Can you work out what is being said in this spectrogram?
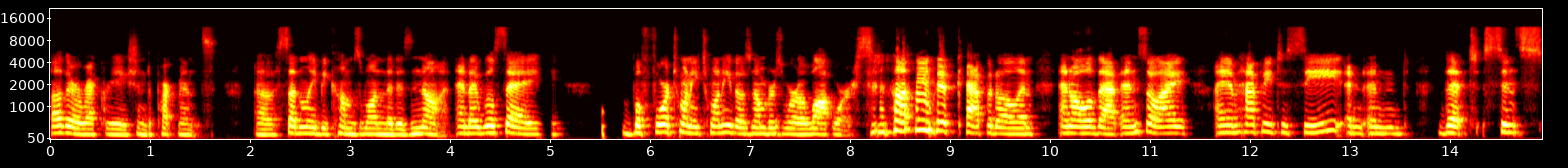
other recreation departments uh, suddenly becomes one that is not. And I will say, before 2020, those numbers were a lot worse with capital and and all of that. And so I I am happy to see and and that since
